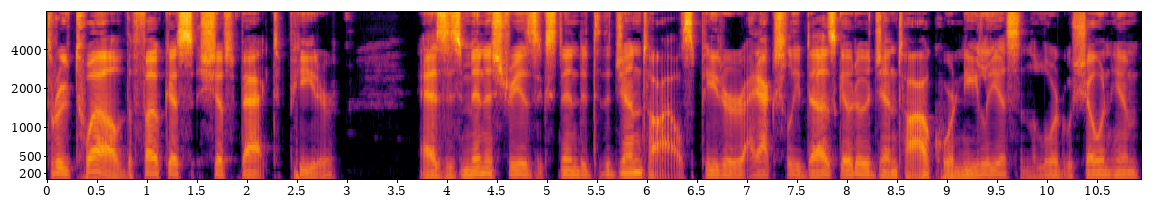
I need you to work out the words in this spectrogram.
through 12, the focus shifts back to Peter as his ministry is extended to the Gentiles. Peter actually does go to a Gentile, Cornelius, and the Lord was showing him,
